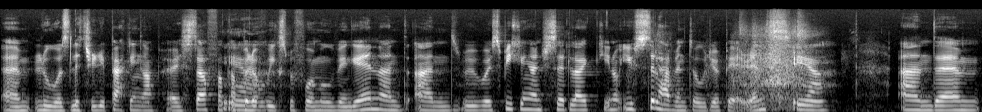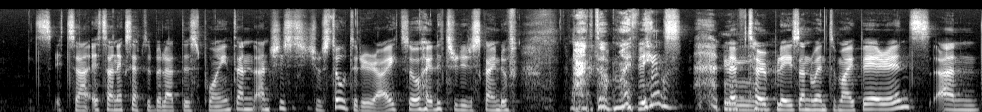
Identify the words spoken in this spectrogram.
um, Lou was literally packing up her stuff a couple Yeah. of weeks before moving in, and and we were speaking, and she said like, you know, you still haven't told your parents, Yeah. and um, it's it's, uh, it's unacceptable at this point, and and she she was totally right. So I literally just kind of packed up my things, left her place, and went to my parents, and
